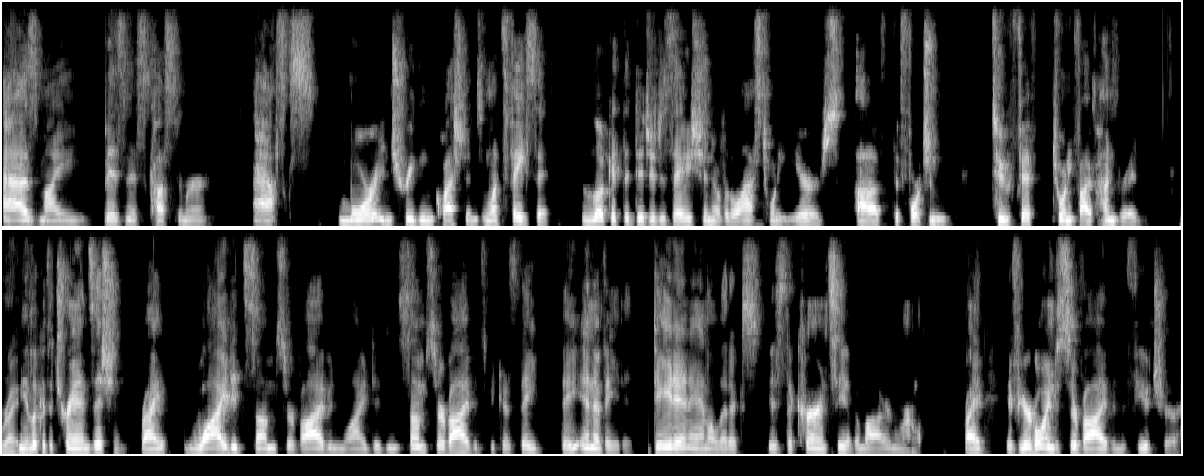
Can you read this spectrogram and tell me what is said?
as my business customer asks more intriguing questions, and let's face it, look at the digitization over the last 20 years of the Fortune 2500 Right. And you look at the transition, right? Why did some survive and why didn't some survive? It's because they they innovated. Data and analytics is the currency of the modern world, right? If you're going to survive in the future,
